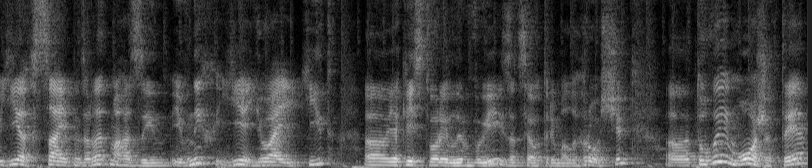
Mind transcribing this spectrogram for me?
є сайт, інтернет-магазин, і в них є UI-кіт, е, який створили ви і за це отримали гроші, е, то ви можете е,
